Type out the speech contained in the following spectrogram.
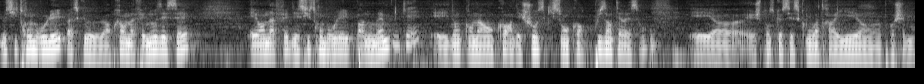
le citron brûlé, parce que après on a fait nos essais et on a fait des citrons brûlés par nous-mêmes. Ok. Et donc on a encore des choses qui sont encore plus intéressantes. Et, euh, et je pense que c'est ce qu'on va travailler euh, prochainement.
